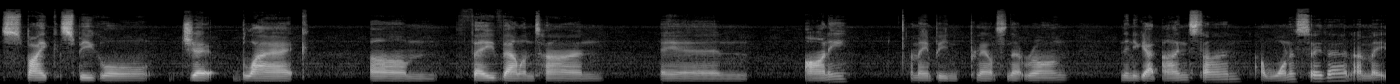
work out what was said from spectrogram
Spike Spiegel, Jet Black, um, Faye Valentine, and Ani. I may be pronouncing that wrong then you got Einstein. I want to say that. I may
